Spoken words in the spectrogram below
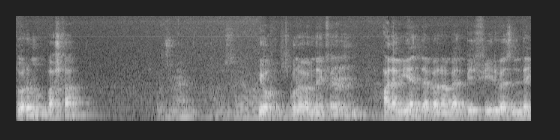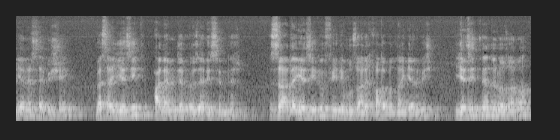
Doğru mu? Başka? Yok. Buna örnek verelim. Alemiyetle beraber bir fiil vezninde gelirse bir şey, mesela Yezid alemdir, özel isimdir. Zade yezidu fiili muzari kalıbından gelmiş. Yezid nedir o zaman?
